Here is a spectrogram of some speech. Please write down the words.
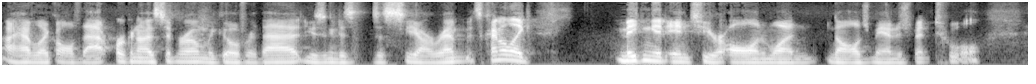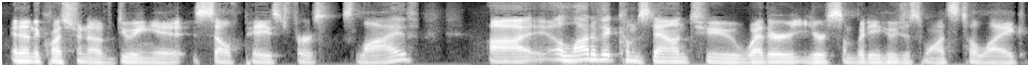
I have like all that organized in Roam. We go over that using it as a CRM. It's kind of like making it into your all-in-one knowledge management tool. And then the question of doing it self-paced versus live, uh, a lot of it comes down to whether you're somebody who just wants to like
